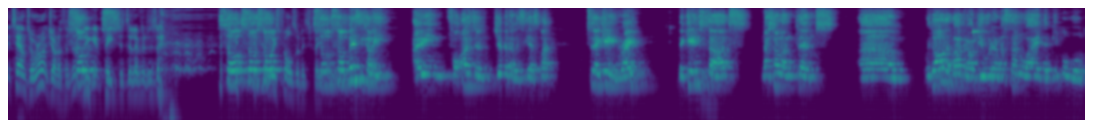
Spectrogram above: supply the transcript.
it sounds all right, Jonathan. Doesn't So- he get pizza delivered as? So so so always falls on his feet. So, so basically, I mean, for us journalists, yes, but to the game, right? The game starts, national anthems. Um, with all the background, you would understand why the people would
